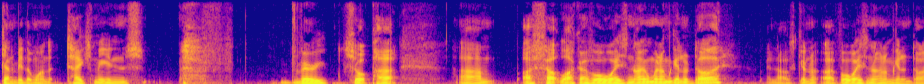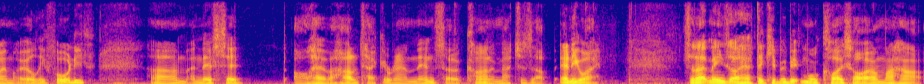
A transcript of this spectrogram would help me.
going to be the one that takes me in very short part. Um, I felt like I've always known when I'm going to die, and I was going to. I've always known I'm going to die in my early 40s, um, and they've said I'll have a heart attack around then, so it kind of matches up. Anyway, so that means I have to keep a bit more close eye on my heart.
